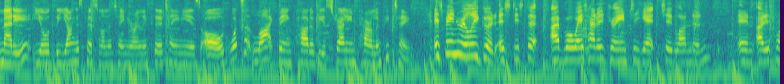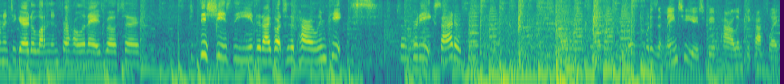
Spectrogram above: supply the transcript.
Maddie, you're the youngest person on the team, you're only 13 years old. What's it like being part of the Australian Paralympic team? It's been really good. It's just that I've always had a dream to get to London and I just wanted to go to London for a holiday as well. So this year's the year that I got to the Paralympics. So I'm pretty excited. What does it mean to you to be a Paralympic athlete?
